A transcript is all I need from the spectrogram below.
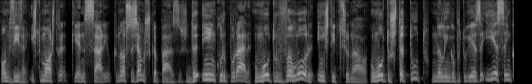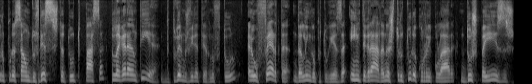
onde vivem. Isto mostra que é necessário que nós sejamos capazes de incorporar um outro valor institucional, um outro estatuto na língua portuguesa e essa incorporação desse estatuto passa pela garantia de podermos vir a ter no futuro a oferta da língua portuguesa integrada na estrutura curricular dos países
